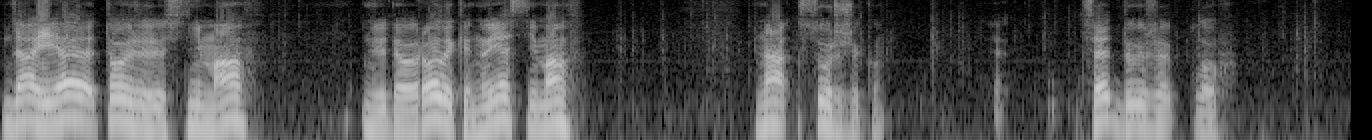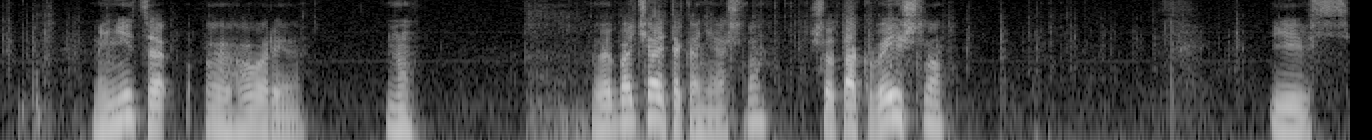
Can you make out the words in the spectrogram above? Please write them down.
Да, я теж знімав відеоролики, але я знімав на суржику. Це дуже плохо. Мені це е, говорили. Ну. Вибачайте, звісно, що так вийшло. І вс-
